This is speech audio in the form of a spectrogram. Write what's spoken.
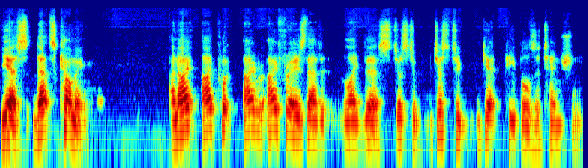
Yes, that's coming. And I, I put I, I phrase that like this just to just to get people's attention.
